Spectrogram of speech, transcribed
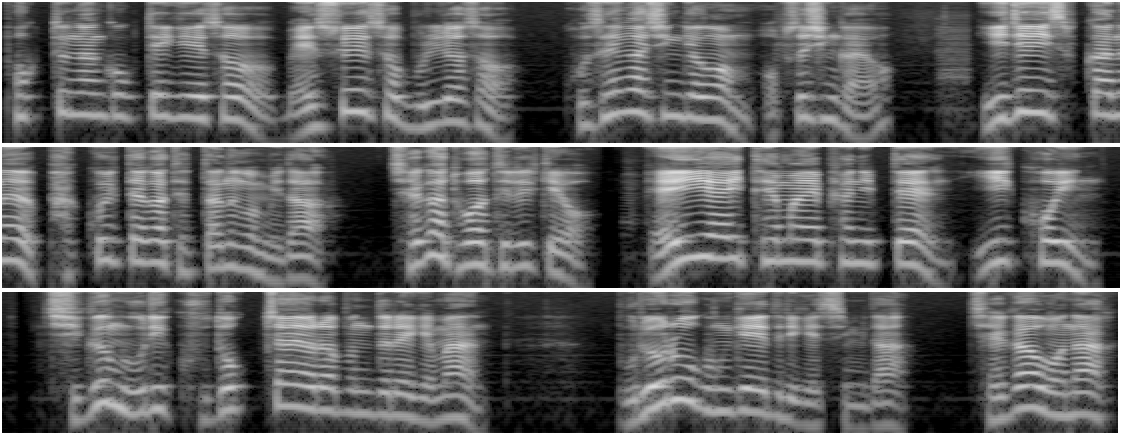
폭등한 꼭대기에서 매수해서 물려서 고생하신 경험 없으신가요? 이제 이 습관을 바꿀 때가 됐다는 겁니다. 제가 도와드릴게요. AI 테마에 편입된 이 코인 지금 우리 구독자 여러분들에게만 무료로 공개해드리겠습니다. 제가 워낙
